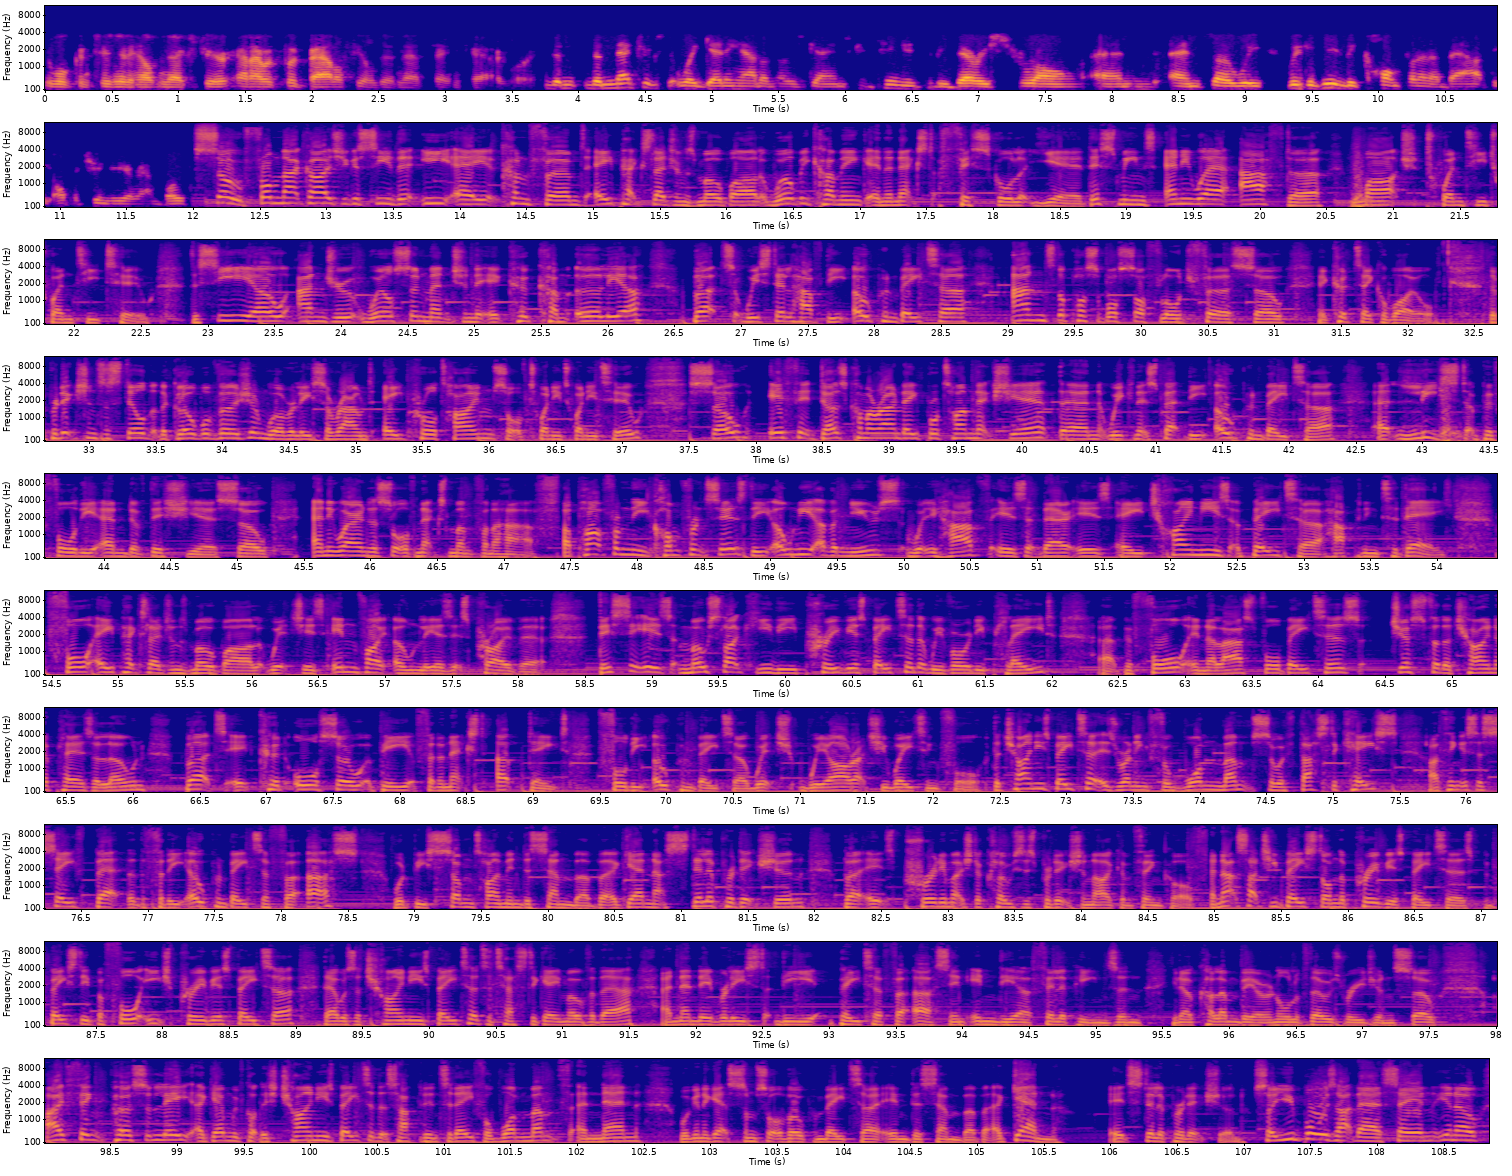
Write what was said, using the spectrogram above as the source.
it will continue to help next year. And I would put Battlefield in that same category. The, the metrics that we're getting out of those games continues to be very strong, and and so we we continue to be confident about the opportunity around both. So from that, guys, you can see that EA confirmed Apex Legends Mobile will be coming in the next fiscal year. This means anywhere after March 2022. The CEO Andrew Wilson mentioned that it could come earlier, but we still have the open beta and the possible soft launch first, so it could take a while. The predictions are still that the global version will release around April time, sort of 2022. So if it does come around April time next year, then we can expect the open beta at least before the end of this year. So anywhere in the sort of next month and a half. Apart from the conferences, the only other news we have is that there is a Chinese beta happening today for Apex Legends Mobile, which is invite only as it's private. This is most likely the previous beta that we've already played uh, before in the last four betas, just for the China players alone, but it could also be for the next update for the open beta, which we are actually waiting for. The Chinese beta is running for one month, so if that's the case, I think it's a safe bet that for the open beta for us would be sometime in December. But again, that's still a prediction, but it's pretty much the closest prediction I can think of. And that's actually based on the previous betas. But basically, before each previous beta, there was a Chinese beta to test the game over there, and then they released the beta for us in India, Philippines, and you know Colombia and all of those regions. So I think personally, again, we've got this Chinese beta that's happening today for one month, and then we're going to get some sort of open beta in December. But again, it's still a prediction. So you boys out there saying, you know,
